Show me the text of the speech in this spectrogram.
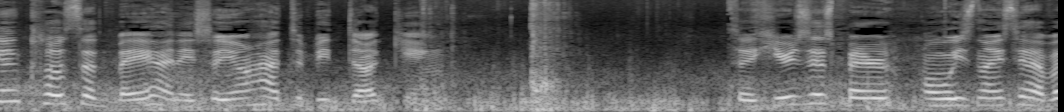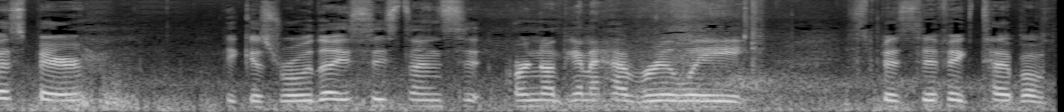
Can close that bay, honey, so you don't have to be ducking. So here's a spare. Always nice to have a spare because road assistants are not gonna have really specific type of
